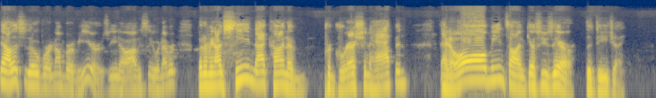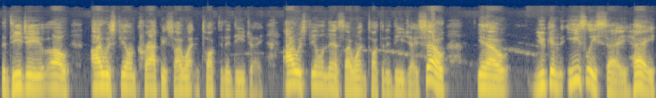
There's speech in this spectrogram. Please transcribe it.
Now, this is over a number of years, you know, obviously, whatever. But I mean, I've seen that kind of progression happen. And all meantime, guess who's there? The DJ. The DJ, oh, I was feeling crappy, so I went and talked to the DJ. I was feeling this, I went and talked to the DJ. So, you know, you can easily say, hey,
